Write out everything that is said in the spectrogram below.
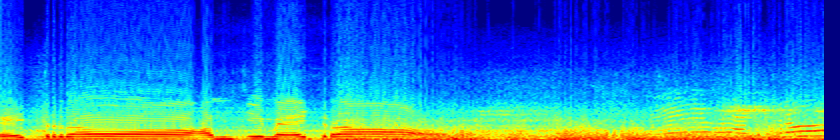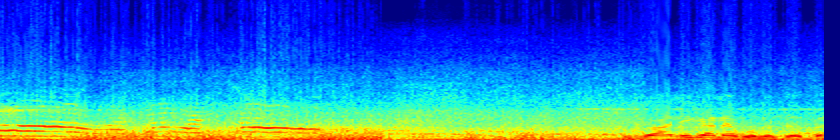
मेट्रो आमची मेट्रो. तू गाणी का नाही बोलत आता?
